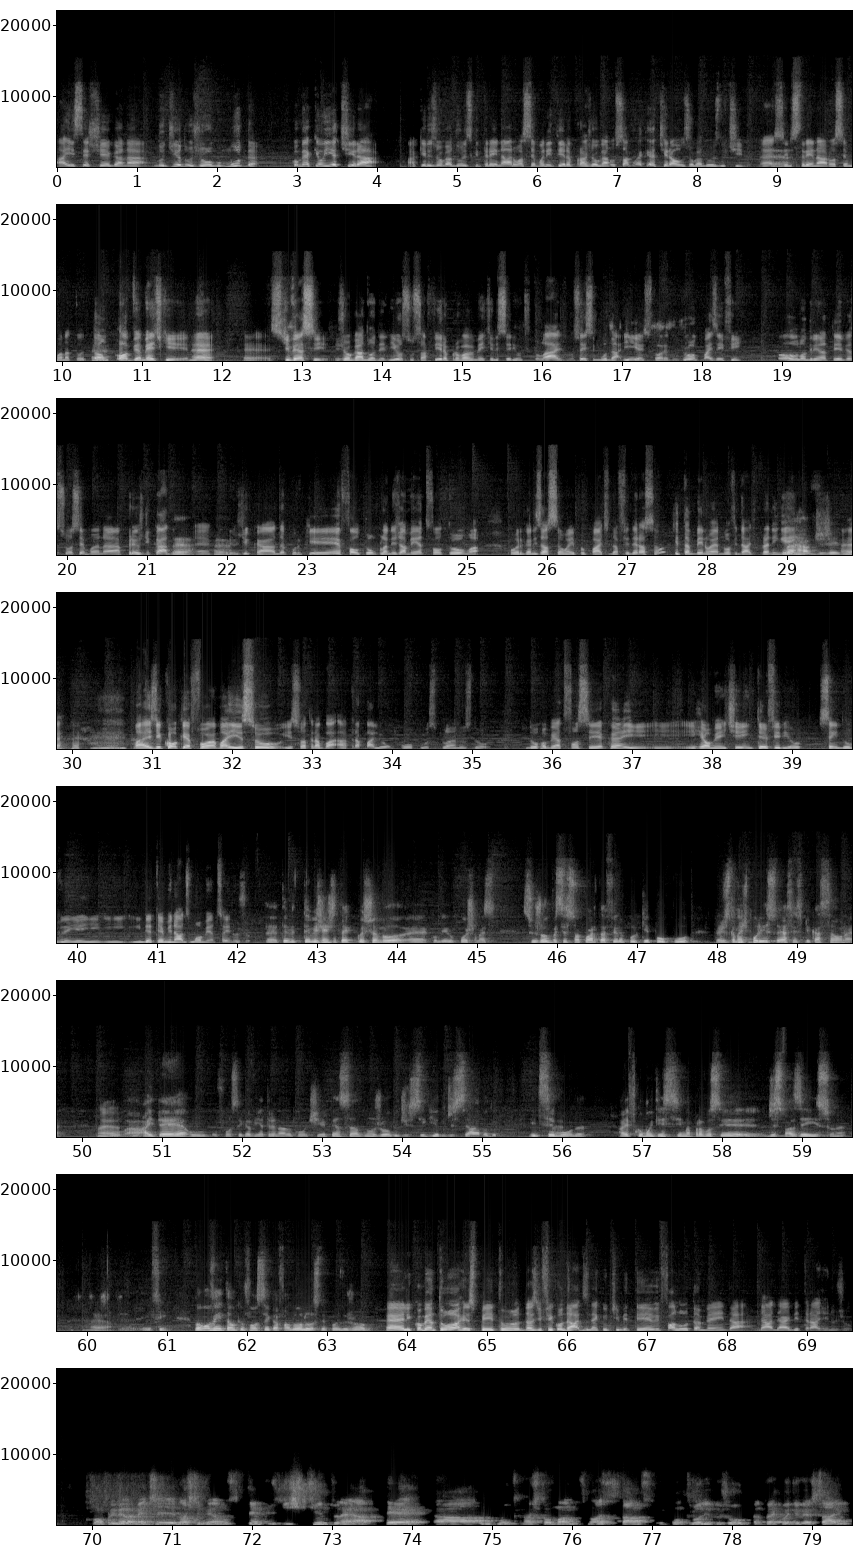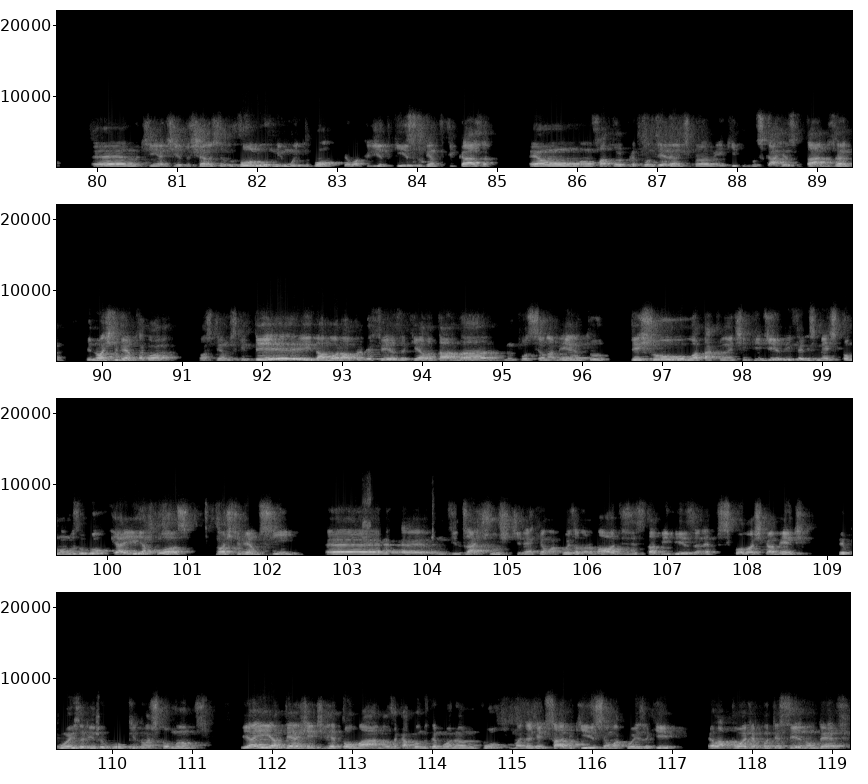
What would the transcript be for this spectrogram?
Aí você chega na, no dia do jogo, muda. Como é que eu ia tirar aqueles jogadores que treinaram a semana inteira para jogar no sábado, como é que ia tirar os jogadores do time, né? É. Se eles treinaram a semana toda. Então, é. obviamente que, né? É, se tivesse jogado o Adenilson, o Safira, provavelmente eles seriam titulares. Não sei se mudaria a história do jogo, mas enfim. O Londrina teve a sua semana prejudicada. É, né? é. Prejudicada porque faltou um planejamento, faltou uma organização aí por parte da federação, que também não é novidade para ninguém. Não, de jeito né? Mas, de qualquer forma, isso, isso atrapalhou um pouco os planos do, do Roberto Fonseca e, e, e realmente interferiu, sem dúvida, em, em, em, determinados momentos aí no jogo. É, teve, teve gente até que questionou é, comigo, poxa, mas se o jogo vai ser só quarta-feira, por que poupou? É justamente por isso, essa é a explicação, né? É. A, a, ideia, o, o, Fonseca vinha treinando com o time pensando num jogo de seguido, de sábado e de segunda. É. Aí ficou muito em cima para você desfazer isso, né? É. Enfim. Vamos ver então o que o Fonseca falou, Lúcio, depois do jogo? É, ele comentou a respeito das dificuldades né, que o time teve e falou também da, da, da arbitragem no jogo. Bom, primeiramente nós tivemos tempos distintos, né? Até uh, o gol que nós tomamos, nós estávamos em controle do jogo, tanto é que o adversário é, não tinha tido chance. Volume muito bom, eu acredito que isso dentro de casa é um, é um fator preponderante para uma equipe buscar resultados, né? E nós tivemos. Agora nós temos que ter e dar moral para a defesa, que ela estava num posicionamento, deixou o atacante impedido, e infelizmente tomamos o gol, e aí após nós tivemos sim é, um desajuste, né, que é uma coisa normal, desestabiliza né, psicologicamente, depois ali do gol que nós tomamos, e aí até a gente retomar, nós acabamos demorando um pouco, mas a gente sabe que isso é uma coisa que ela pode acontecer, não deve,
